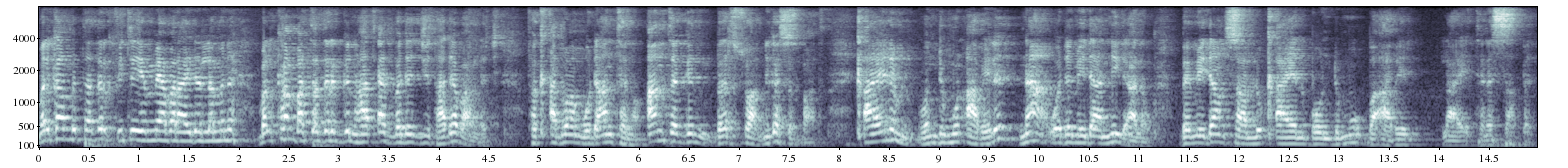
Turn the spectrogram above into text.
መልካም ብታደርግ ፊትህ የሚያበራ አይደለምን? መልካም ባታደርግ ግን ኃጢአት በደጅህ ታደባለች፣ ፈቃዷም ወደ አንተ ነው። አንተ ግን በእርሷ ንገስባት። ቃየንም ወንድሙን አቤልን ና ወደ ሜዳ እንሂድ አለው። በሜዳም ሳሉ ቃየን በወንድሙ በአቤል ላይ ተነሳበት፣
